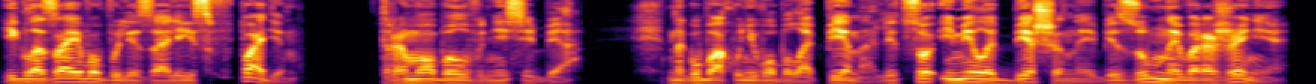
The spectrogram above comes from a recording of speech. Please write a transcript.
и глаза его вылезали из впадин. Тремо был вне себя. На губах у него была пена, лицо имело бешеное, безумное выражение.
